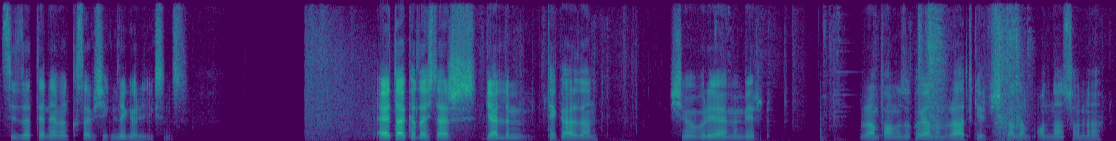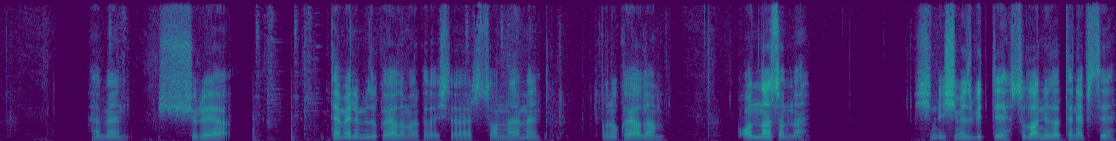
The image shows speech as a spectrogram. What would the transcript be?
siz zaten hemen kısa bir şekilde göreceksiniz. Evet arkadaşlar geldim tekrardan. Şimdi buraya hemen bir rampamızı koyalım. Rahat girip çıkalım. Ondan sonra hemen şuraya temelimizi koyalım arkadaşlar. Sonra hemen bunu koyalım. Ondan sonra şimdi işimiz bitti. Sulanıyor zaten hepsi.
